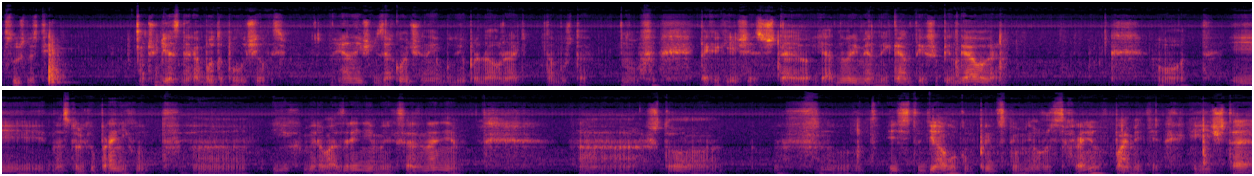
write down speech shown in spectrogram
В сущности, чудесная работа получилась. И она еще не закончена, я буду ее продолжать, потому что, ну, так как я сейчас читаю и одновременно и Канта, и Шопенгауэра, вот, и настолько проникнут э, их мировоззрением их сознанием, что ну, вот весь этот диалог, он, в принципе, у меня уже сохранен в памяти. И читая,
